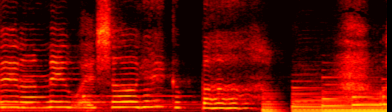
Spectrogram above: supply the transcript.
记得你微笑一个吧。我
